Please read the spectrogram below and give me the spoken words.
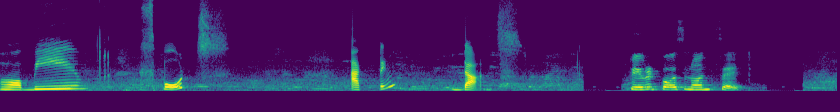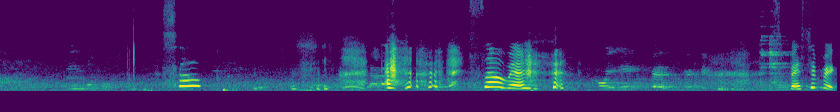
hobby sports acting dance favourite person on set specific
